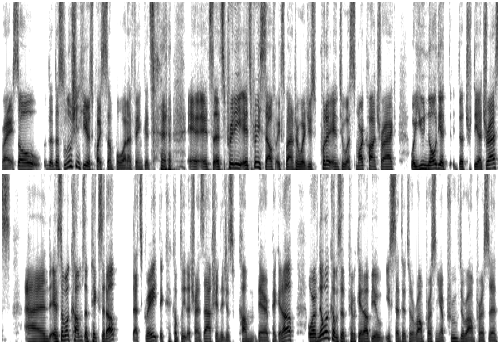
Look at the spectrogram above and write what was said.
right? So the, the solution here is quite simple, and I think it's it's it's pretty it's pretty self-explanatory. Where you just put it into a smart contract where you know the the, the address, and if someone comes and picks it up, that's great. They could complete a transaction. They just come there, pick it up. Or if no one comes to pick it up, you you sent it to the wrong person. You approve the wrong person.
